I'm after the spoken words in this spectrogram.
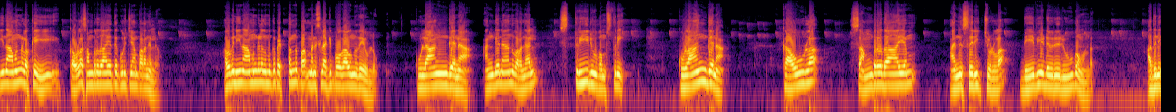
ഈ നാമങ്ങളൊക്കെ ഈ കൗള സമ്പ്രദായത്തെക്കുറിച്ച് ഞാൻ പറഞ്ഞല്ലോ. അപ്പോൾ പിന്നെ ഈ നാമങ്ങൾ നമുക്ക് പെട്ടെന്ന് മനസ്സിലാക്കി പോകാവുന്നതേ ഉള്ളൂ. കുലാങ്കന അങ്കന എന്ന് പറഞ്ഞാൽ സ്ത്രീ രൂപം സ്ത്രീ. കുളാങ്കന കൗള സമ്പ്രദായം അനുസരിച്ചുള്ള ദേവിയുടെ ഒരു രൂപമുണ്ട്. അതിന്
